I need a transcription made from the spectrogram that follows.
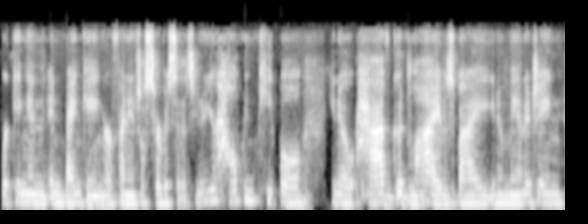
working in in banking or financial services you know you're helping people you know have good lives by you know managing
